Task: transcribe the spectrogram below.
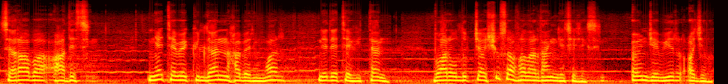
seraba adetsin. Ne tevekkülden haberin var ne de tevhidden. Var oldukça şu safhalardan geçeceksin. Önce bir acılık,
